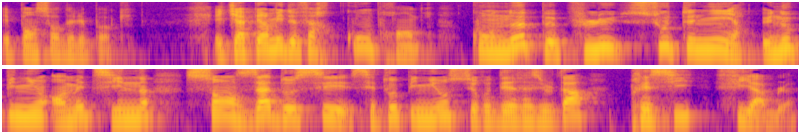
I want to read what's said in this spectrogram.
et penseurs de l'époque et qui a permis de faire comprendre qu'on ne peut plus soutenir une opinion en médecine sans adosser cette opinion sur des résultats précis, fiables.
